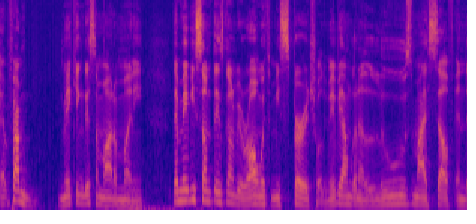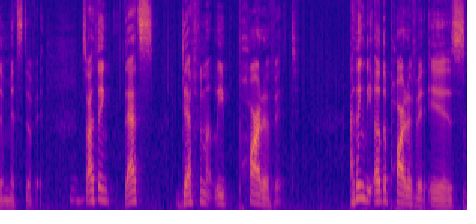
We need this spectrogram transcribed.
if I'm making this amount of money, then maybe something's going to be wrong with me spiritually. Maybe I'm going to lose myself in the midst of it. Mm-hmm. So I think that's definitely part of it. I think the other part of it is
